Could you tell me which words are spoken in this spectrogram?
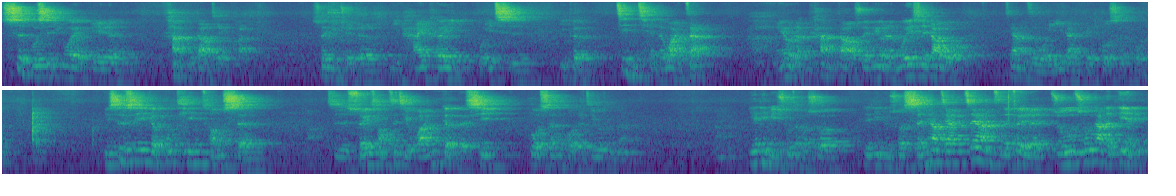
是不是因为别人看不到这一块，所以你觉得你还可以维持一个金钱的外在啊？没有人看到，所以没有人威胁到我，这样子我依然可以过生活？你是不是一个不听从神啊，只随从自己玩梗的心过生活的基督徒呢？耶利米书怎么说？耶利米说：神要将这样子的罪人逐出他的殿。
